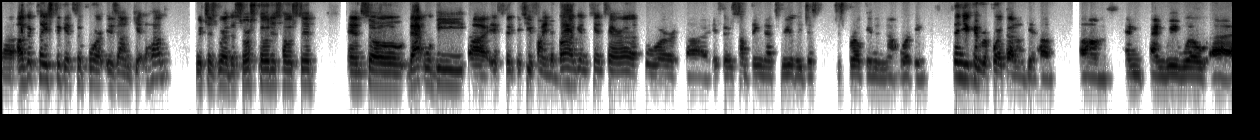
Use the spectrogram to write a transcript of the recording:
uh, other place to get support is on GitHub, which is where the source code is hosted. And so that will be uh, if, if you find a bug in Cantera or uh, if there's something that's really just, just broken and not working, then you can report that on GitHub. Um, and, and we will uh,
